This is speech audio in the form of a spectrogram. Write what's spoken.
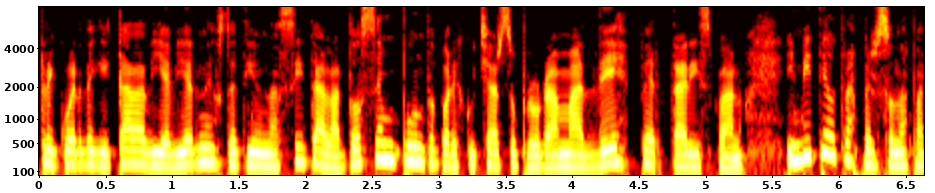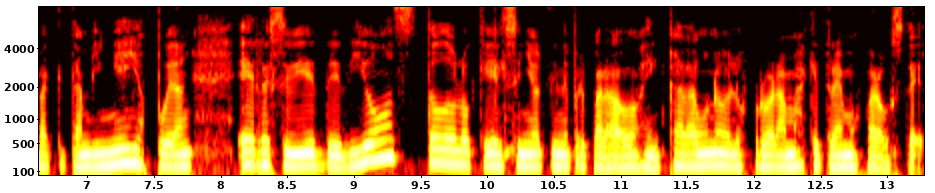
Recuerde que cada día viernes usted tiene una cita a las 12 en punto para escuchar su programa Despertar Hispano. Invite a otras personas para que también ellos puedan eh, recibir de Dios todo lo que el Señor tiene preparado en cada uno de los programas que traemos para usted.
